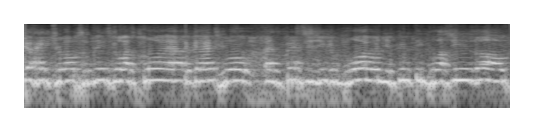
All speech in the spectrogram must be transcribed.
drops and these guys fly out the gates well as best as you can fly when you're 50 plus years old.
